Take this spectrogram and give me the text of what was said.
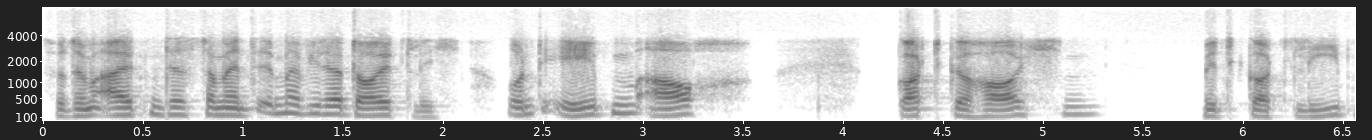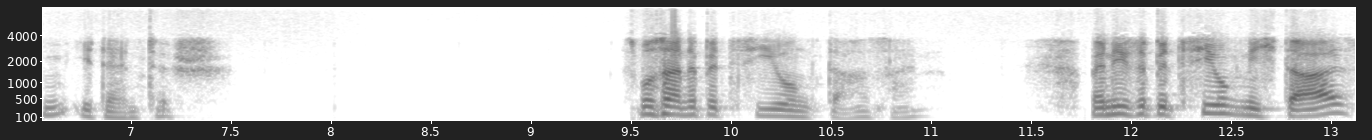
Es wird im Alten Testament immer wieder deutlich. Und eben auch Gott gehorchen, mit Gott lieben identisch. Es muss eine Beziehung da sein. Wenn diese Beziehung nicht da ist,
